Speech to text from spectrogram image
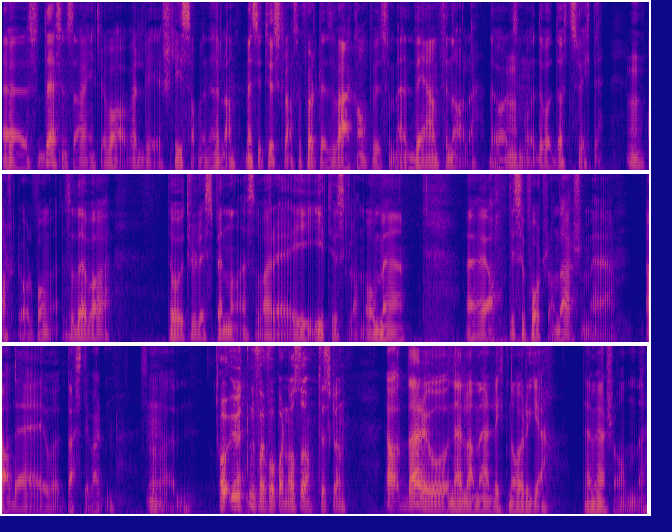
Eh, så det syns jeg egentlig var veldig slitsomt med Nederland. Mens i Tyskland så føltes hver kamp ut som en VM-finale. Det var liksom, Mm. det var dødsviktig, Mm. alt du holdt på med. Så det var, det var utrolig spennende å være i, i Tyskland, og med ja, de supporterne der som er Ja, det er jo best i verden. Så Mm. Og Og utenfor fotballen også, Tyskland. ja, der er jo Nederland mer likt Norge. Det er mer sånn, eh,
